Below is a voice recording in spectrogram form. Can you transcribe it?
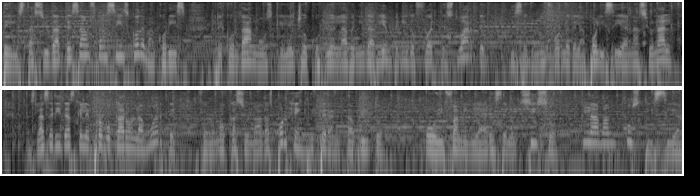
de esta ciudad de San Francisco de Macorís. Recordamos que el hecho ocurrió en la avenida Bienvenido Fuertes Duarte y según informe de la Policía Nacional, las heridas que le provocaron la muerte fueron ocasionadas por Henry Peralta Brito. Hoy familiares del occiso claman justicia.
